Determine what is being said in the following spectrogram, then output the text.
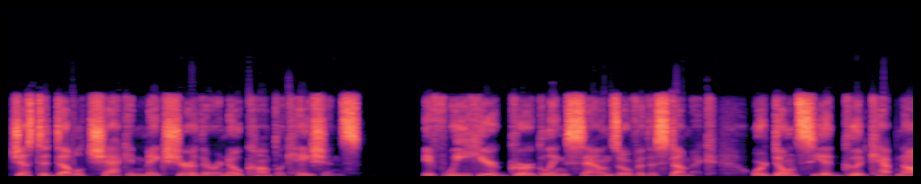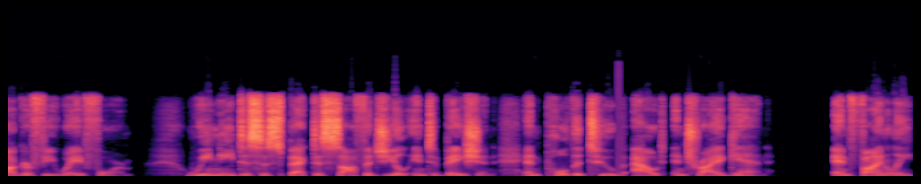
just to double check and make sure there are no complications. If we hear gurgling sounds over the stomach, or don't see a good capnography waveform, we need to suspect esophageal intubation and pull the tube out and try again. And finally,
